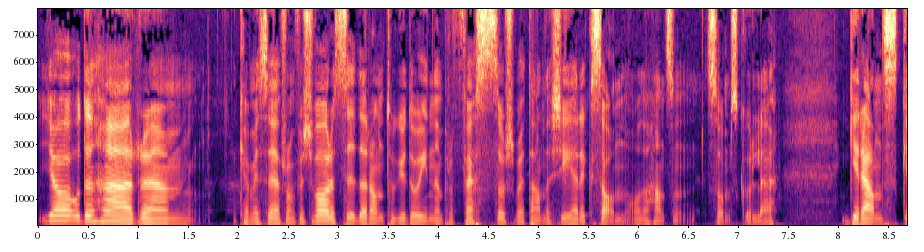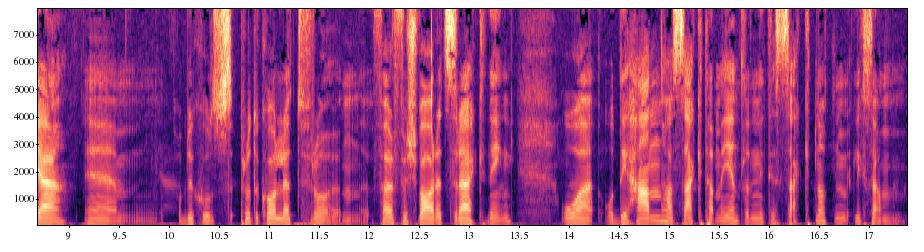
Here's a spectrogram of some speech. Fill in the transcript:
Ja, och den här um kan vi säga från försvarets sida, de tog ju då in en professor som heter Anders Eriksson och han som, som skulle granska eh, obduktionsprotokollet från, för försvarets räkning. Och, och det han har sagt, han har egentligen inte sagt något liksom,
